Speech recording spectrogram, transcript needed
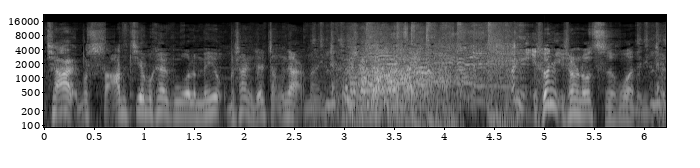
家里不啥都揭不开锅了，没有不上你这整点吗？那你说女生都吃货的，你说？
